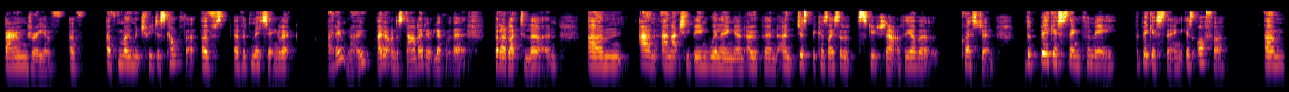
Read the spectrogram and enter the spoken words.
boundary of of of momentary discomfort of of admitting, look, I don't know, I don't understand, I don't live with it, but I'd like to learn. Um, and and actually being willing and open. And just because I sort of scooched out of the other question, the biggest thing for me, the biggest thing is offer. Um,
